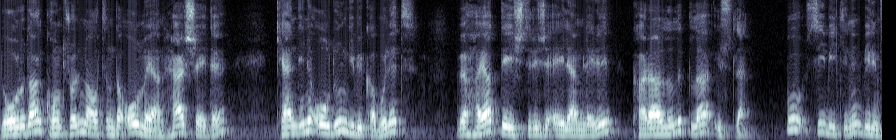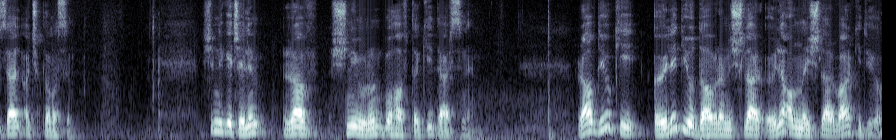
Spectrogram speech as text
doğrudan kontrolün altında olmayan her şeyde kendini olduğun gibi kabul et ve hayat değiştirici eylemleri kararlılıkla üstlen. Bu CBT'nin bilimsel açıklaması. Şimdi geçelim Rav Schneur'un bu haftaki dersine. Rav diyor ki öyle diyor davranışlar, öyle anlayışlar var ki diyor.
